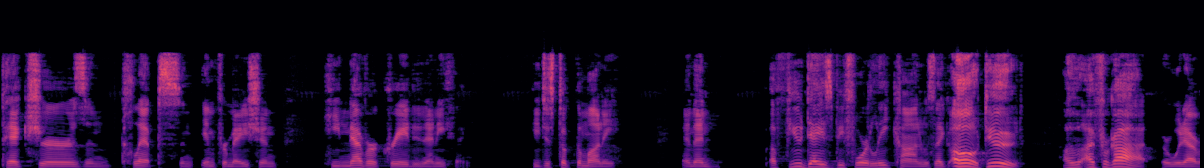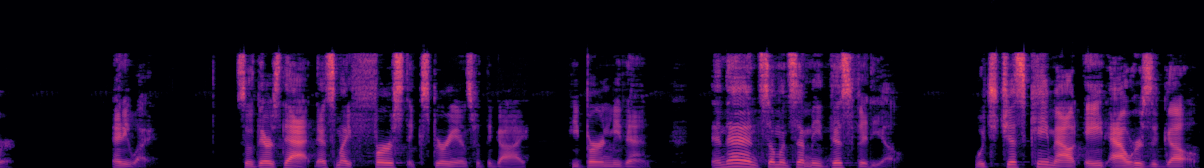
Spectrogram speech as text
pictures and clips and information. He never created anything. He just took the money. And then a few days before LeakCon was like, oh, dude, I, I forgot, or whatever. Anyway, so there's that. That's my first experience with the guy. He burned me then. And then someone sent me this video, which just came out eight hours ago.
